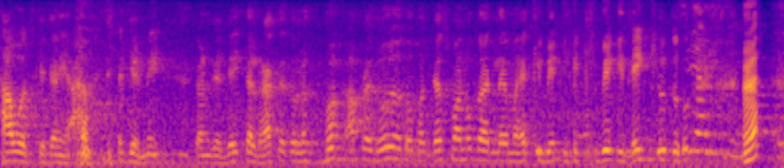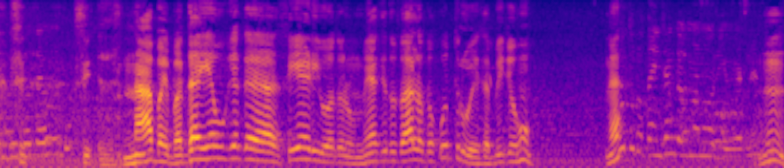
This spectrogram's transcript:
સાવત કે કંઈ આવે છે કે નહીં. કારણ કે ગઈકાલ રાતે તો લગભગ આપણે જોયો તો પણ ચશ્મા નહોતા એટલે એમાં એકી બેકી એકી બેકી થઈ ગયું હતું. હે? ના ભાઈ બધા એવું કે કે હતું. મેં કીધું તો હાલો તો કૂતરું હશે છે બીજું હું? હે? કૂતરું ત્યાં જંગલમાં ન રહ્યું એટલે. હમ.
